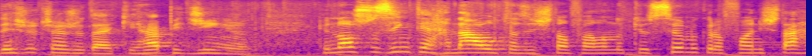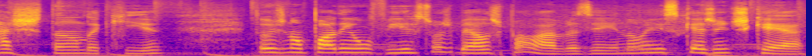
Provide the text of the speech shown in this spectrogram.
Deixa eu te ajudar aqui rapidinho. Que nossos internautas estão falando que o seu microfone está arrastando aqui. Então eles não podem ouvir suas belas palavras. E aí não é isso que a gente quer.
